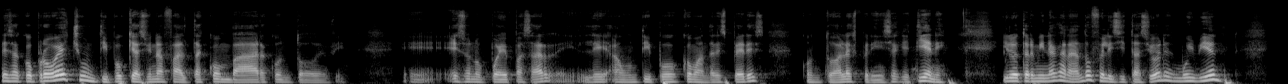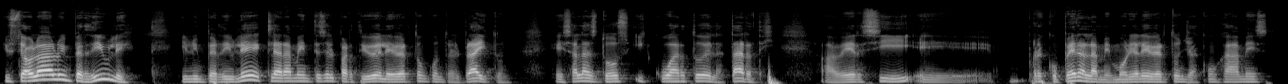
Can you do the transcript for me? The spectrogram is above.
Le sacó provecho un tipo que hace una falta con bar, con todo, en fin. Eh, eso no puede pasarle a un tipo como Andrés Pérez con toda la experiencia que tiene. Y lo termina ganando. Felicitaciones, muy bien. Y usted habla de lo imperdible. Y lo imperdible claramente es el partido del Everton contra el Brighton. Es a las dos y cuarto de la tarde. A ver si eh, recupera la memoria el Everton ya con James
